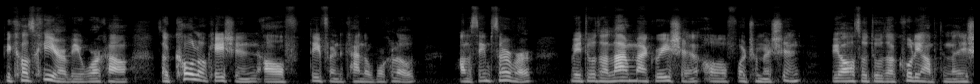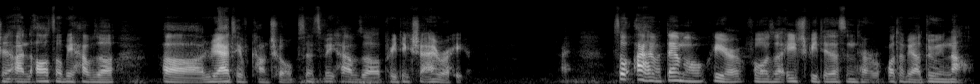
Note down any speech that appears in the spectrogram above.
because here we work on the co-location of different kind of workload on the same server. We do the live migration of virtual machine. We also do the cooling optimization, and also we have the uh, reactive control since we have the prediction error here. So I have a demo here for the HP data center, what we are doing now.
